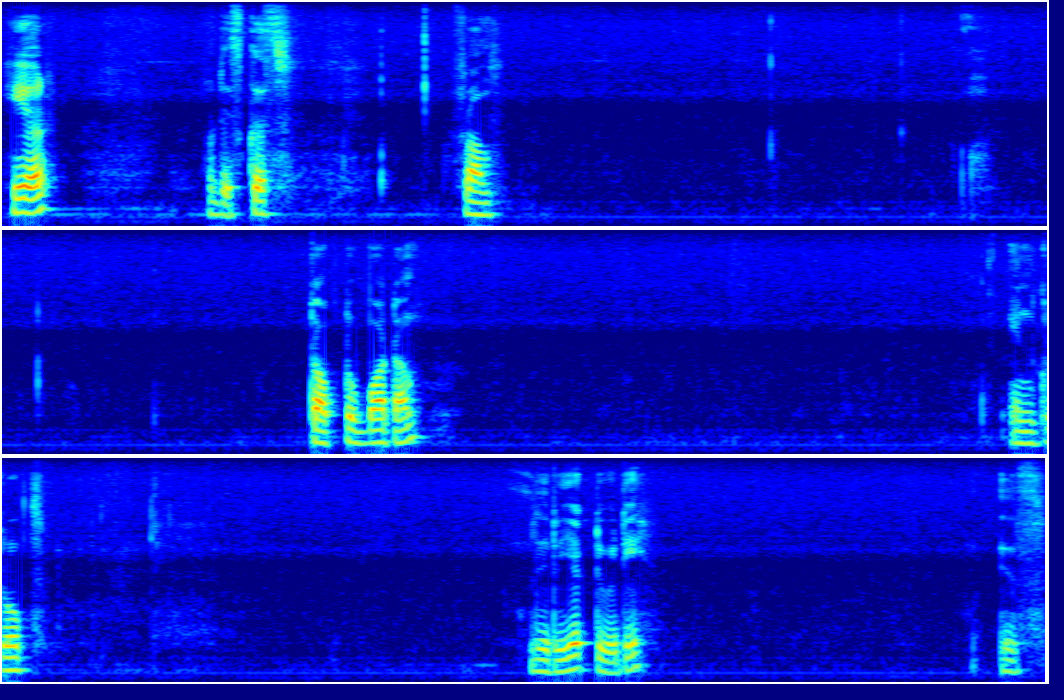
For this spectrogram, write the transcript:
here we discuss from top to bottom in group the reactivity is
